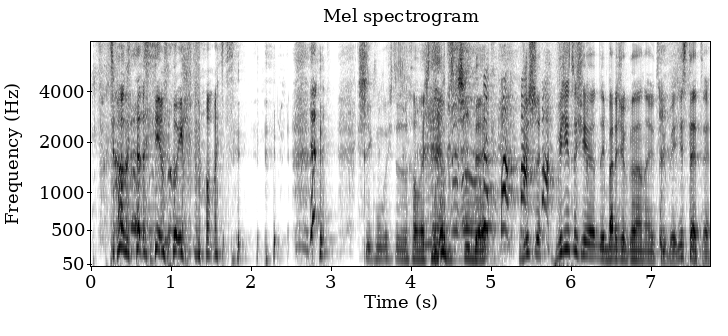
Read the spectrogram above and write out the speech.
To akurat nie był ich pomysł. Krzyk, mógłbyś to zachować na odcinek. Wiesz, wiecie, co się najbardziej ogląda na YouTubie? Niestety.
